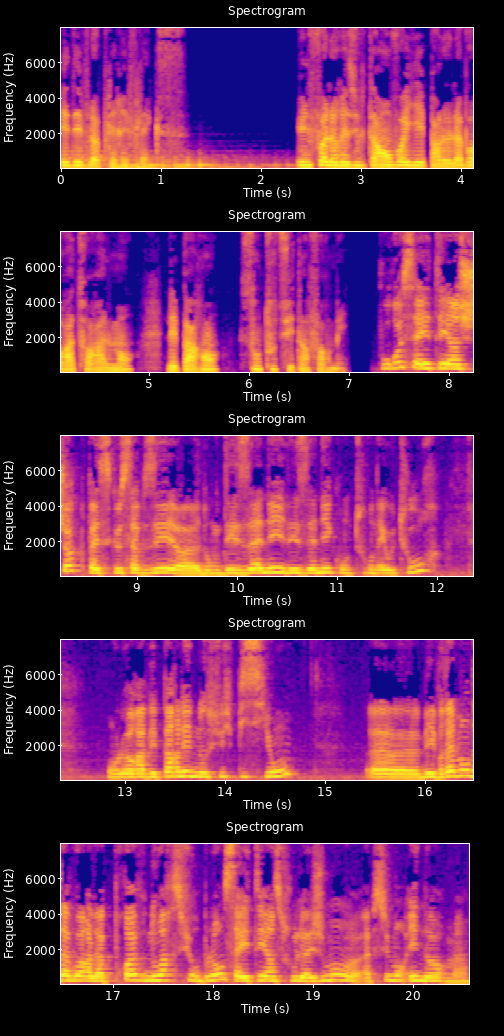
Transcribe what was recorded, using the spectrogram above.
et développe les réflexes. Une fois le résultat envoyé par le laboratoire allemand, les parents sont tout de suite informés. Pour eux, ça a été un choc parce que ça faisait euh, donc des années et des années qu'on tournait autour. On leur avait parlé de nos suspicions, euh, mais vraiment d'avoir la preuve noir sur blanc, ça a été un soulagement absolument énorme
